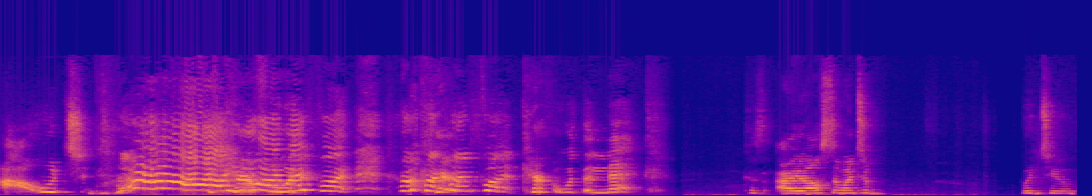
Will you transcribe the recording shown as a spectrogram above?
Ouch! Ah, Careful with- my foot! You're my foot! Careful with the neck. Because I also went to went to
